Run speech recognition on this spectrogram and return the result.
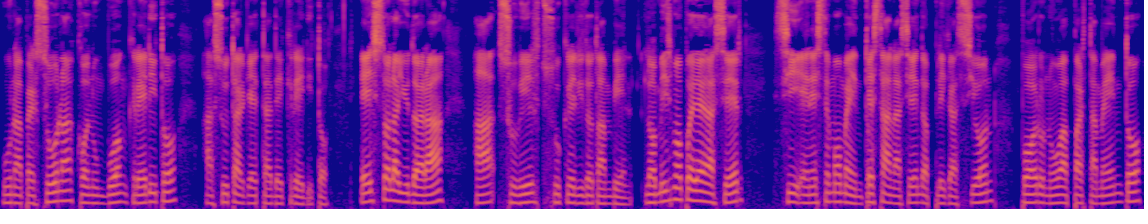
una persona con un buen crédito a su tarjeta de crédito. Esto le ayudará a subir su crédito también. Lo mismo pueden hacer si en este momento están haciendo aplicación por un nuevo apartamento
